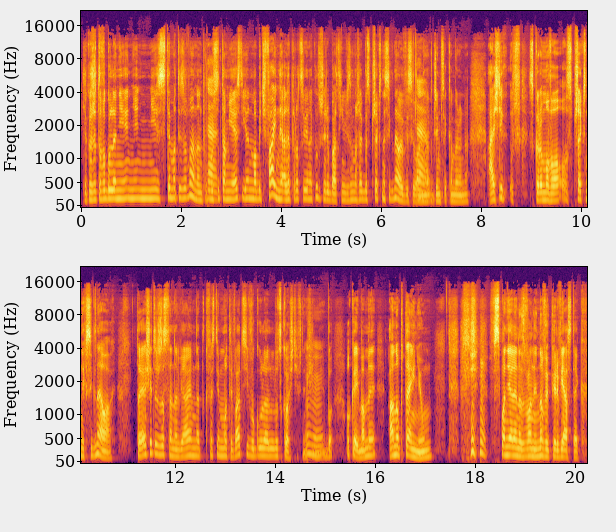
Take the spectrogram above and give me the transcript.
tylko że to w ogóle nie, nie, nie jest tematyzowane. On po tak. prostu tam jest i on ma być fajny, ale pracuje na kulturze rybackim, więc masz jakby sprzeczne sygnały wysyłane tak. od Jamesa Camerona. A jeśli, skoro mowa o sprzecznych sygnałach, to ja się też zastanawiałem nad kwestią motywacji w ogóle ludzkości w tym mm -hmm. filmie. Bo okej, okay, mamy Anoptenium, wspaniale nazwany nowy pierwiastek,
